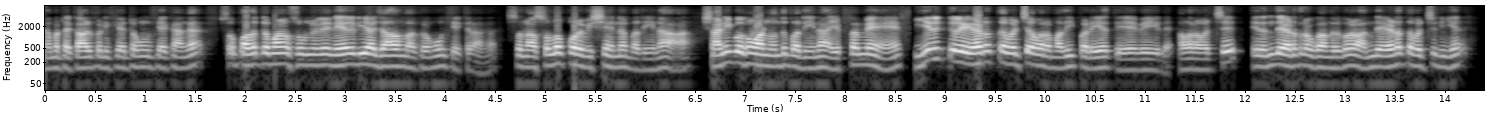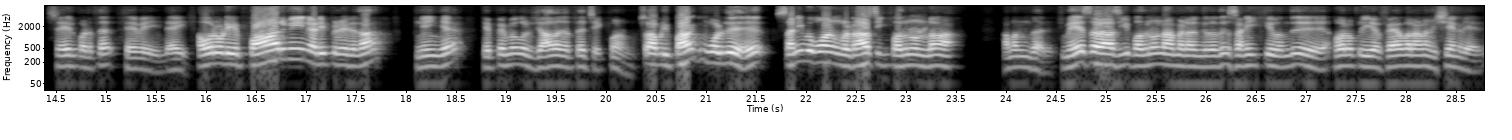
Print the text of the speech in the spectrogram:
நம்மகிட்ட கால் பண்ணி கேட்டவங்களும் கேட்காங்க. ஸோ பதட்டமான சூழ்நிலை நேரடியாக ஜாதகம் பார்க்குறவங்களும் கேட்குறாங்க. ஸோ நான் சொல்ல போகிற விஷயம் என்ன பார்த்தீங்கன்னா சனி பகவான் வந்து பார்த்தீங்கன்னா எப்பவுமே இருக்கிற இடத்த வச்சு அவரை மதிப்படைய தேவையில்லை. அவரை வச்சு எந்த இடத்துல உட்காந்துருக்கோ அந்த இடத்த வச்சு நீங்கள் செயல்படுத்த தேவையில்லை. அவருடைய பார்வையின் அடிப்படையில் தான் நீங்கள் எப்பயுமே ஒரு ஜாதகத்தை செக் பண்ணணும். ஸோ அப்படி பார்க்கும்பொழுது சனி பகவான் உங்கள் ராசிக்கு பதினொன்றுலாம் அமர்ந்தாரு. மேச ராசிக்கு பதினொன்றாம் இடங்கிறது சனிக்கு வந்து அவ்வளோ பெரிய ஃபேவரான விஷயம் கிடையாது.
